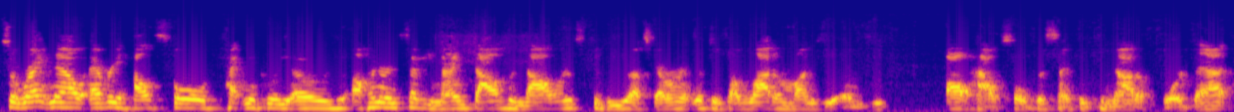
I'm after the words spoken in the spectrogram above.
So right now, every household technically owes $179,000 to the U.S. government, which is a lot of money, and all households essentially cannot afford that.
